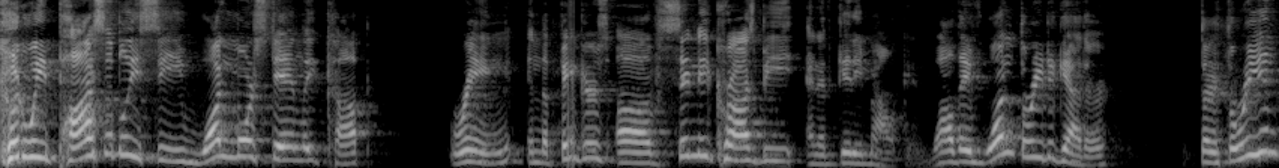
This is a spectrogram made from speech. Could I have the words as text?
could we possibly see one more Stanley Cup ring in the fingers of Sidney Crosby and of Evgeny Malkin? While they've won three together, they're three and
